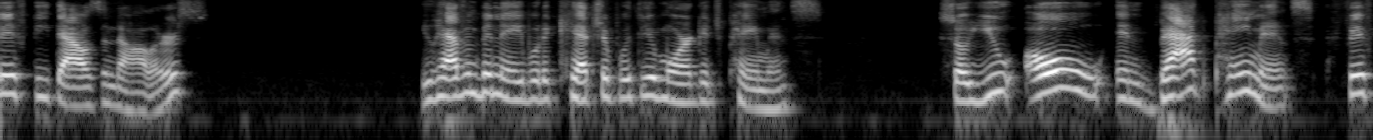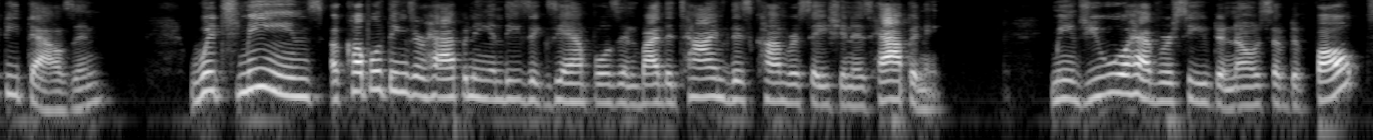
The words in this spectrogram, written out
$50,000. You haven't been able to catch up with your mortgage payments. So you owe in back payments 50,000, which means a couple of things are happening in these examples and by the time this conversation is happening means you will have received a notice of default,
